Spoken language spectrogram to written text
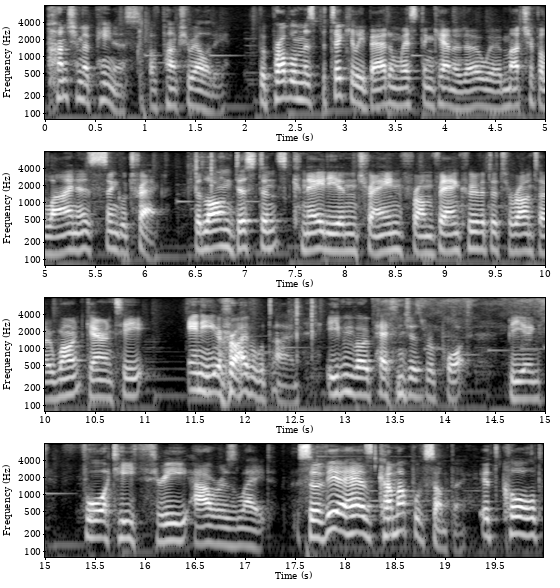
punch in the penis of punctuality. The problem is particularly bad in Western Canada, where much of the line is single-tracked. The long-distance Canadian train from Vancouver to Toronto won't guarantee any arrival time, even though passengers report being 43 hours late. So has come up with something. It's called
